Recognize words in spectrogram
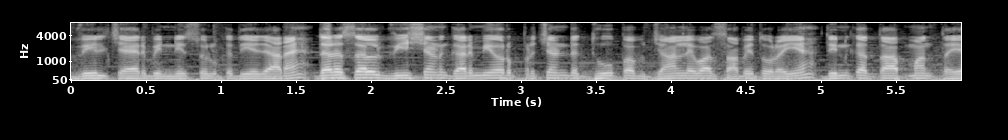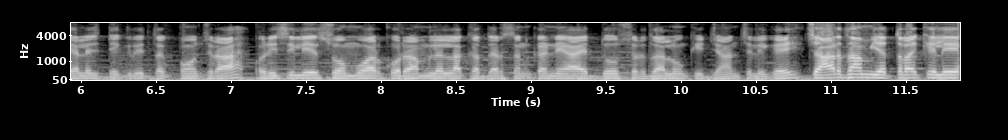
व्हील चेयर भी निःशुल्क दिए जा रहे हैं। दरअसल भीषण गर्मी और प्रचंड धूप अब जानलेवा साबित हो रही है। दिन का तापमान तैयलीस डिग्री तक पहुँच रहा है और इसीलिए सोमवार को रामलला का दर्शन करने आए दो श्रद्धालुओं की जान चली गई। चार धाम यात्रा के लिए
